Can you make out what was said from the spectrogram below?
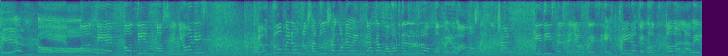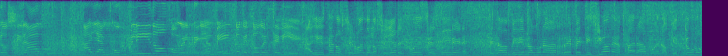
Tiempo. Tiempo, tiempo, tiempo, señores. Los números nos anuncian una ventaja a favor del rojo, pero vamos a escuchar qué dice el señor juez. Espero que con toda la velocidad hayan cumplido con el reglamento, que todo esté bien. Ahí están observando los señores jueces, miren, estaban pidiendo algunas repeticiones para, bueno, que todo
